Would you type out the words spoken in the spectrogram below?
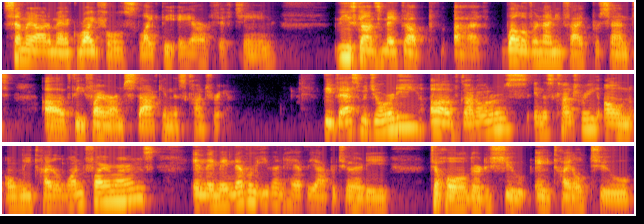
semi automatic rifles like the AR 15. These guns make up uh, well over 95% of the firearms stock in this country. The vast majority of gun owners in this country own only Title I firearms, and they may never even have the opportunity to hold or to shoot a Title II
